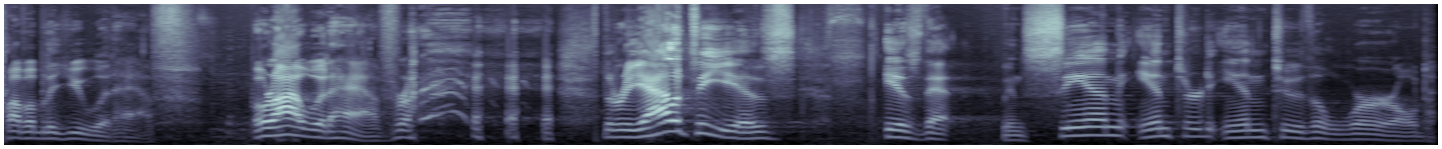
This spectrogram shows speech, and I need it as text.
probably you would have. Or I would have, right? The reality is, is that when sin entered into the world,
